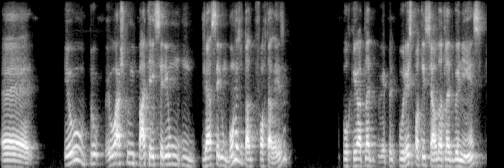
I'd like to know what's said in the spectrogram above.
É, eu, eu acho que o empate aí seria um, um já seria um bom resultado para o Fortaleza porque o Atlético, por esse potencial do Atlético Goianiense,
